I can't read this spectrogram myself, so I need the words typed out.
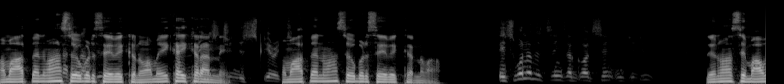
මම ආත්මයන් වහන්සේ ඔබට සේවය කරනවා මම ඒකයි කරන්නේ Ministering the Spirit මම to you. ආත්මයන් වහන්සේ ඔබට සේවය කරනවා. දෙවනවාසේ මාව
